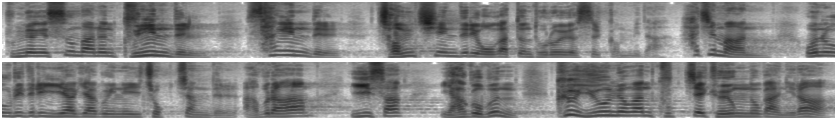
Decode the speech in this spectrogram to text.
분명히 수많은 군인들, 상인들, 정치인들이 오갔던 도로였을 겁니다. 하지만 오늘 우리들이 이야기하고 있는 이 족장들, 아브라함, 이삭, 야곱은 그 유명한 국제 교역로가 아니라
